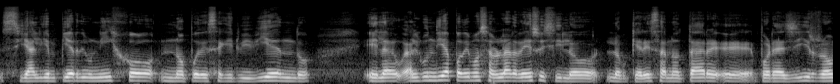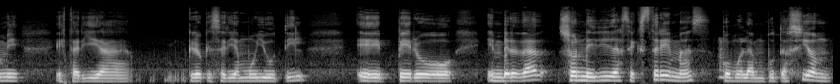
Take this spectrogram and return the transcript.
si alguien pierde un hijo no puede seguir viviendo algún día podemos hablar de eso y si lo, lo querés anotar eh, por allí, Romy, estaría, creo que sería muy útil. Eh, pero en verdad son medidas extremas como la amputación.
